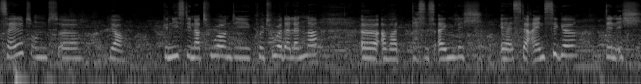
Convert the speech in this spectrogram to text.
Zelt und äh, ja, genießt die Natur und die Kultur der Länder. Äh, aber das ist eigentlich, er ist der Einzige, den ich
